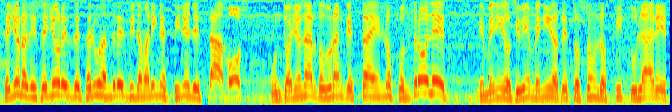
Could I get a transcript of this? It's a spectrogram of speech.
Señoras y señores, de salud Andrés Vitamarín Espinel estamos junto a Leonardo Durán que está en los controles. Bienvenidos y bienvenidas. Estos son los titulares.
